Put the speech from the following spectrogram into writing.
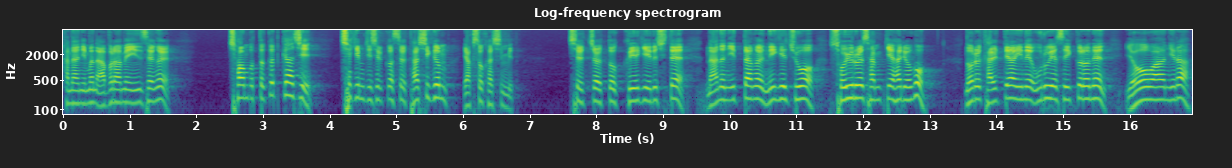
하나님은 아브라함의 인생을 처음부터 끝까지 책임지실 것을 다시금 약속하십니다. 7절 또 그에게 이르시되 나는 이 땅을 네게 주어 소유를 삼게 하려고 너를 갈대아인의 우루에서 이끌어낸 여호와니라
